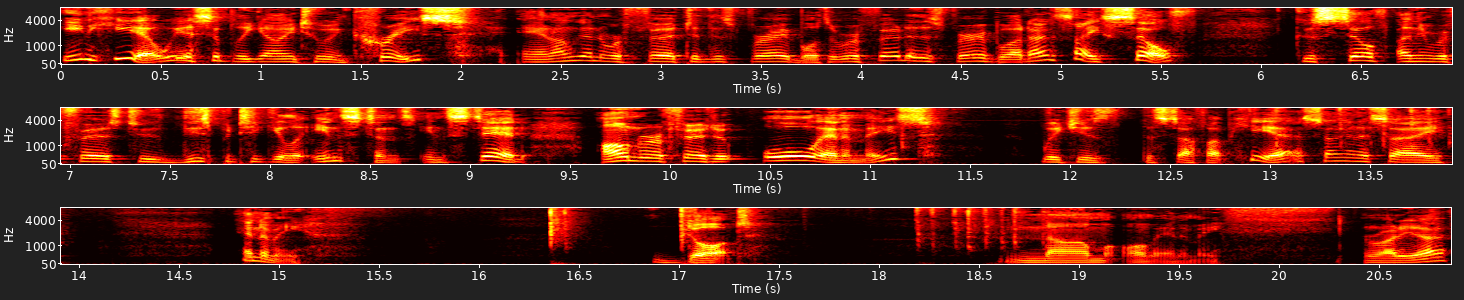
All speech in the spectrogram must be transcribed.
in here, we are simply going to increase, and I'm going to refer to this variable. To refer to this variable, I don't say self, because self only refers to this particular instance. Instead, I'm going to refer to all enemies, which is the stuff up here. So I'm going to say enemy dot num of enemy. Rightio.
